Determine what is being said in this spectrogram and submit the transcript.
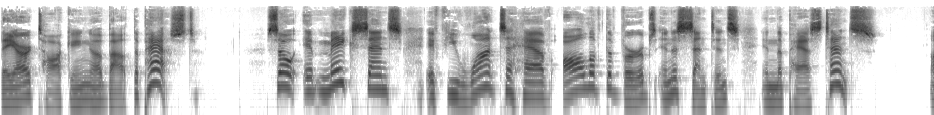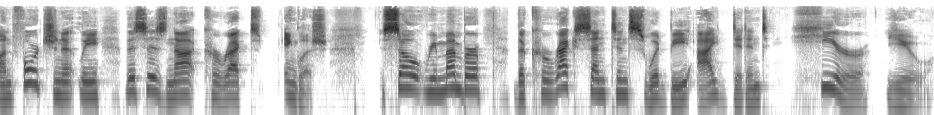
They are talking about the past. So it makes sense if you want to have all of the verbs in a sentence in the past tense. Unfortunately, this is not correct English. So remember, the correct sentence would be I didn't hear you.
